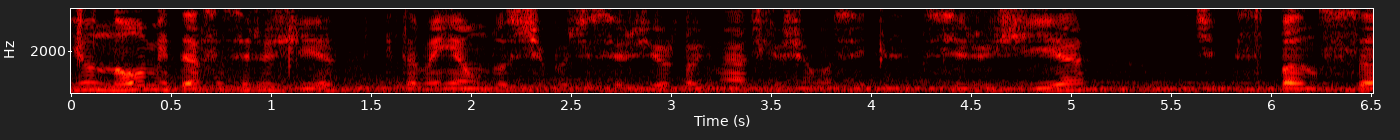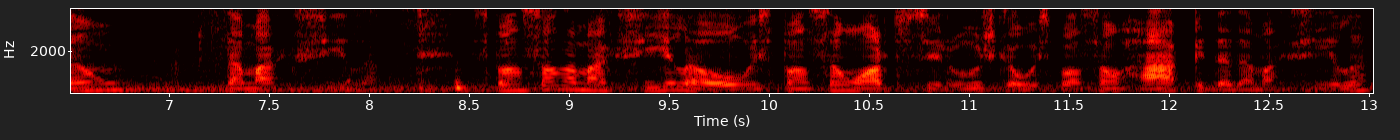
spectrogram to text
E o nome dessa cirurgia, que também é um dos tipos de cirurgia ortognática, chama-se cirurgia de expansão da maxila. Expansão da maxila ou expansão ortocirúrgica ou expansão rápida da maxila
